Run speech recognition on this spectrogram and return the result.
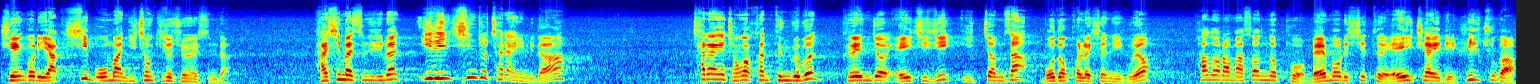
주행거리 약 15만 2천 킬로 주행했습니다. 다시 말씀드리면 1인 신조 차량입니다. 차량의 정확한 등급은 그랜저 HG 2.4 모던 컬렉션이고요. 파노라마 썬루프, 메모리 시트, HID, 휠 추가.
